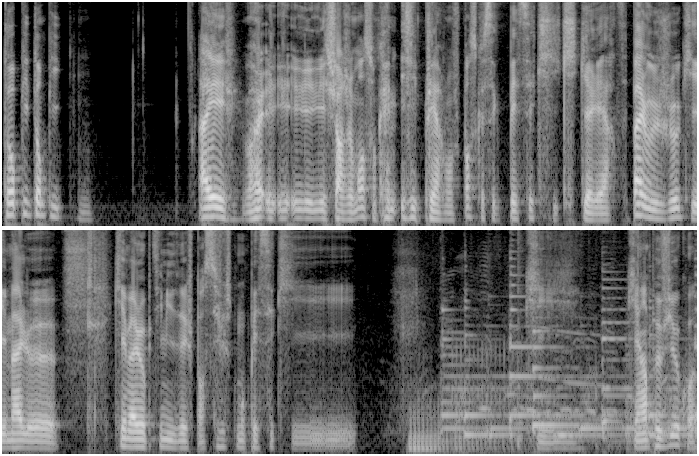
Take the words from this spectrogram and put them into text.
Tant pis, tant pis. Allez, les chargements sont quand même hyper longs. Je pense que c'est le PC qui, galère. C'est pas le jeu qui est mal, euh, qui est mal optimisé. Je pense c'est juste mon PC qui, qui, qui est un peu vieux, quoi.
